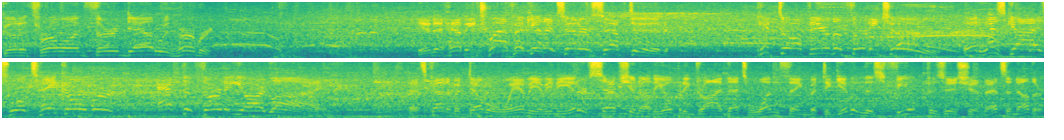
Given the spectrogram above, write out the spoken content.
Going to throw on third down with Herbert. Into heavy traffic, and it's intercepted. Picked off near the 32. And his guys will take over at the 30-yard line. That's kind of a double whammy. I mean, the interception on the opening drive, that's one thing. But to give him this field position, that's another.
